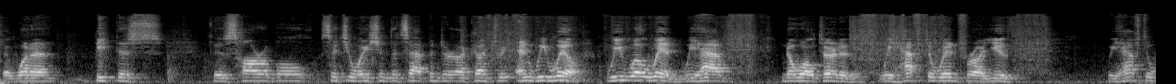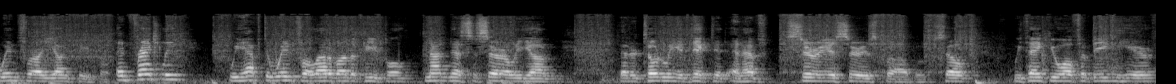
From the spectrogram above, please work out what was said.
that want to beat this this horrible situation that's happened in our country, and we will. We will win. We have no alternative. We have to win for our youth. We have to win for our young people. And frankly, we have to win for a lot of other people, not necessarily young, that are totally addicted and have serious, serious problems. So we thank you all for being here,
